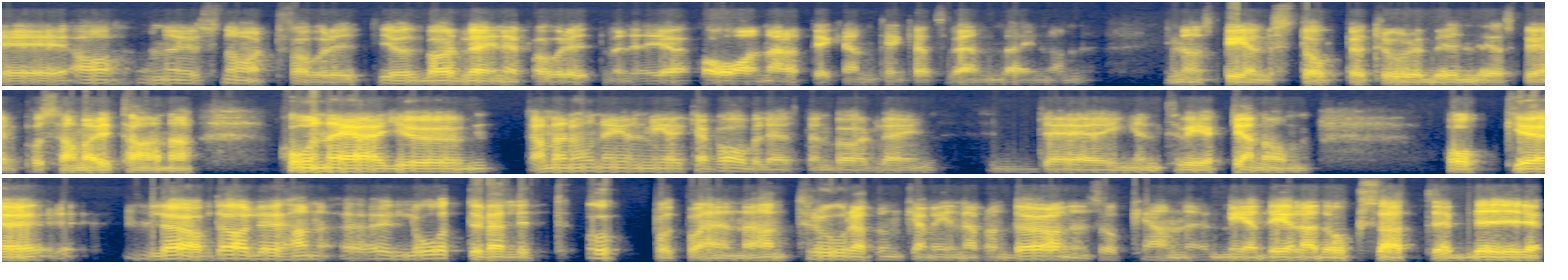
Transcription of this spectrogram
Eh, ja, hon är ju snart favorit. Birdlane är favorit, men jag anar att det kan tänkas vända innan, innan spelstopp. Jag tror det blir en del spel på Samaritana. Hon är ju, ja, men hon är ju en mer kapabel häst än Birdlane. Det är ingen tvekan om. Och eh, Lövdahl, han eh, låter väldigt uppåt på henne. Han tror att hon kan vinna från döden så han meddelade också att det blir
